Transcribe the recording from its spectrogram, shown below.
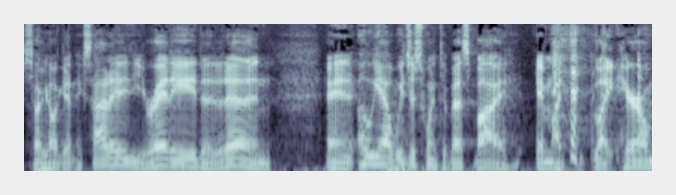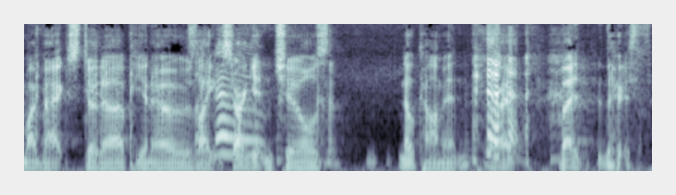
so y'all getting excited you ready da, da, da. and and oh yeah we just went to Best Buy and my like hair on my back stood up you know it was like, like, started getting chills no comment right but there's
